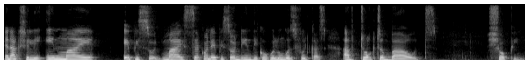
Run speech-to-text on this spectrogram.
And actually in my episode, my second episode in the Kokolungos Foodcast, I've talked about shopping.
